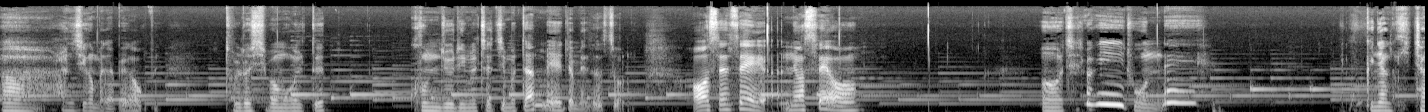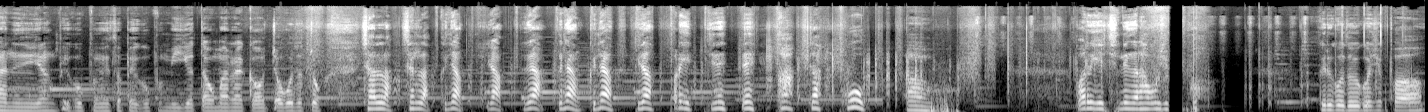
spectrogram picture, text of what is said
아, 한 시간마다 배가 고픈 돌도 씹어 먹을 듯 굶주림을 찾지 못한 매점에서 쏜. 어, 센세, 안녕하세요. 어, 체력이 좋은데? 그냥 귀찮으이랑 배고픔에서 배고픔이 이겼다고 말할까? 어쩌고 저쩌고. 샬라 샬라. 그냥 그냥 그냥 그냥 그냥 그냥 빠르게 진행 네 가자 고. 아우. 빠르게 진행을 하고 싶어. 그리고 놀고 싶어.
